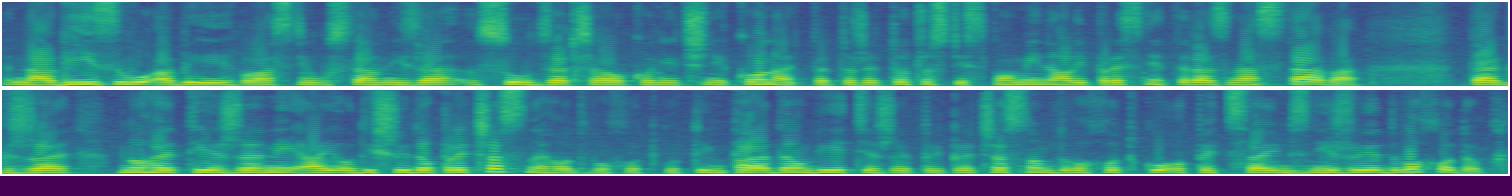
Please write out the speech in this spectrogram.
na výzvu, aby vlastne ústavný súd začal konečne konať, pretože to, čo ste spomínali, presne teraz nastáva Takže mnohé tie ženy aj odišli do predčasného dôchodku. Tým pádom viete, že pri predčasnom dôchodku opäť sa im znižuje dôchodok.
